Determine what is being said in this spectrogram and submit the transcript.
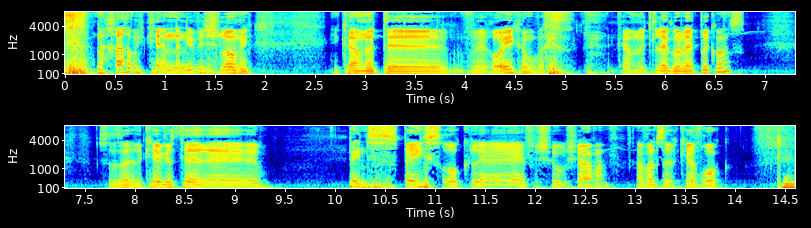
לאחר מכן, אני ושלומי הקמנו את, אה, ורועי כמובן, הקמנו את לגו לפריקונס, שזה הרכב יותר אה, בין space rock לאיפשהו שמה, אבל זה הרכב רוק. כן.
